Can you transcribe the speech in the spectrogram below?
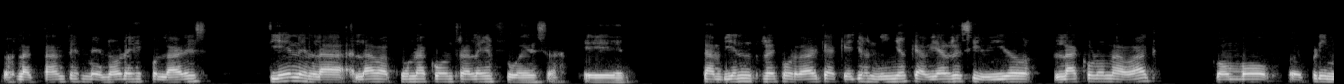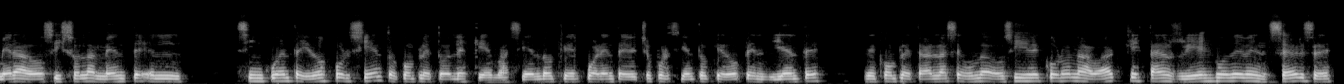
los lactantes menores escolares tienen la, la vacuna contra la influenza. Eh, también recordar que aquellos niños que habían recibido la coronavac como eh, primera dosis, solamente el 52% completó el esquema, siendo que el 48% quedó pendiente de completar la segunda dosis de Coronavac que está en riesgo de vencerse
